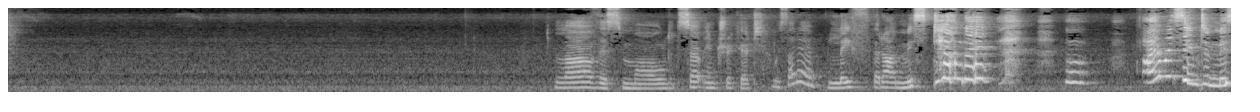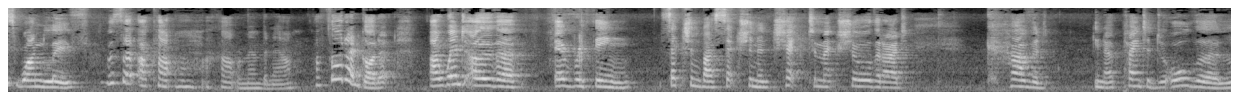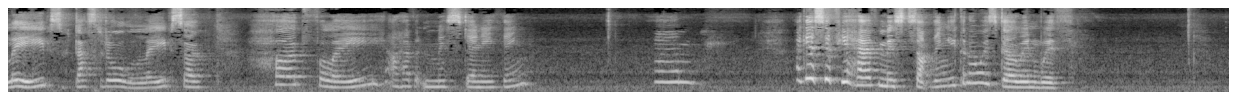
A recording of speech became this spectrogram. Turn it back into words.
Love this mold. It's so intricate. Was that a leaf that I missed down there? Oh, I always seem to miss one leaf. Was that? I can't. Oh, I can't remember now. I thought I'd got it. I went over everything section by section and checked to make sure that I'd covered, you know, painted all the leaves, dusted all the leaves. So hopefully I haven't missed anything. Um, I guess if you have missed something, you can always go in with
